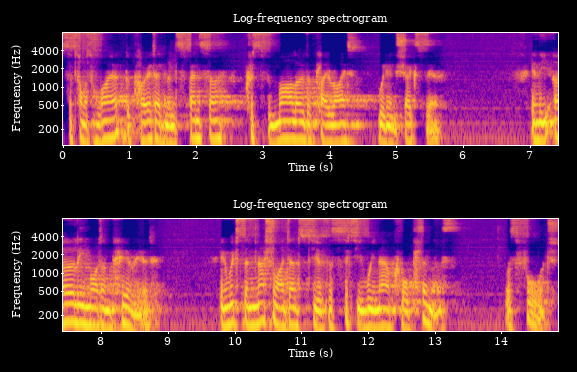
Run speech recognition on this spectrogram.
Sir Thomas Wyatt, the poet Edmund Spenser, Christopher Marlowe, the playwright, William Shakespeare. in the early modern period in which the national identity of the city we now call Plymouth was forged.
